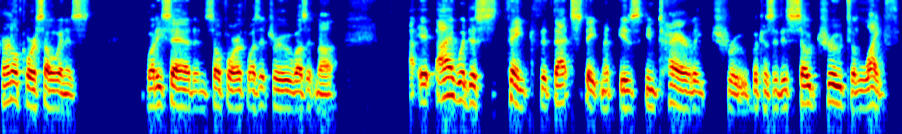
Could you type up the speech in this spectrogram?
Colonel Corso and his what he said and so forth. Was it true? Was it not? It, I would just think that that statement is entirely true because it is so true to life.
